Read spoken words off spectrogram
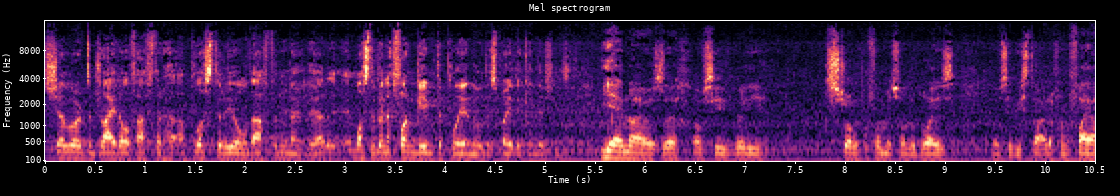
showered and dried off after a blustery old afternoon out there. It must have been a fun game to play in, though, despite the conditions. Yeah, no, it was uh, obviously really strong performance from the boys. Obviously, we started off on fire,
